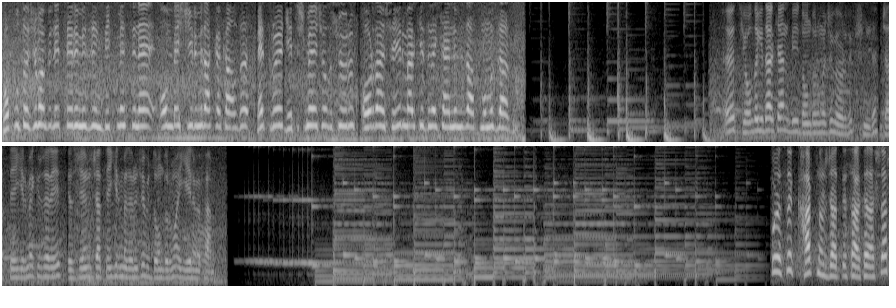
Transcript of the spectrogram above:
Toplu taşıma biletlerimizin bitmesine 15-20 dakika kaldı. Metroya yetişmeye çalışıyoruz. Oradan şehir merkezine kendimizi atmamız lazım. Evet yolda giderken bir dondurmacı gördük şimdi. Caddeye girmek üzereyiz. Gezeceğimiz caddeye girmeden önce bir dondurma yiyelim efendim. Burası Kartner Caddesi arkadaşlar.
